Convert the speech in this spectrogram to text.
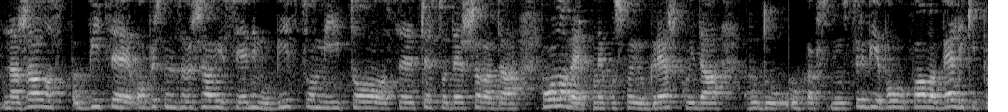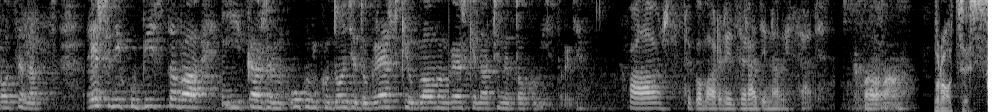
Nažalost, ubice obično završavaju sa jednim ubistvom i to se često dešava da ponove neku svoju grešku i da budu uhapšeni u Srbiji. Bogu hvala, veliki procenat rešenih ubistava i kažem, ukoliko dođe do greške, uglavnom greške načine tokom istrage. Hvala vam što ste govorili za Radio Novi Sad. Hvala vam. Proces.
